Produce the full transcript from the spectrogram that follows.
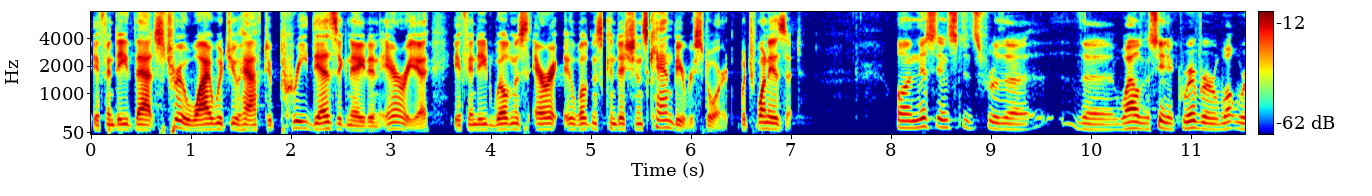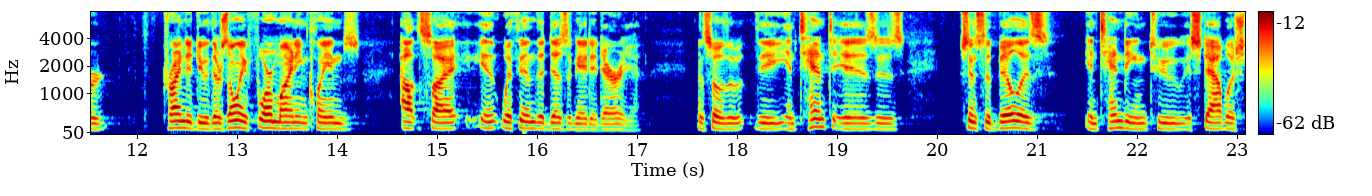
If indeed that's true, why would you have to pre-designate an area if indeed wilderness, area, wilderness conditions can be restored? Which one is it? Well, in this instance for the, the Wild and Scenic River, what we're trying to do, there's only four mining claims outside, in, within the designated area. And so the, the intent is, is since the bill is intending to establish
